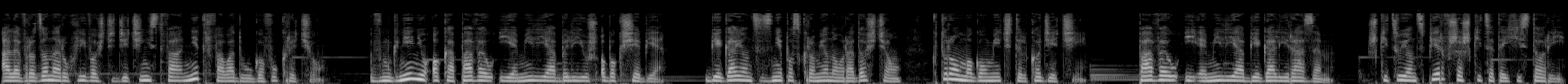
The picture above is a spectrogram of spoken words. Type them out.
ale wrodzona ruchliwość dzieciństwa nie trwała długo w ukryciu. W mgnieniu oka Paweł i Emilia byli już obok siebie, biegając z nieposkromioną radością, którą mogą mieć tylko dzieci. Paweł i Emilia biegali razem, szkicując pierwsze szkice tej historii,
